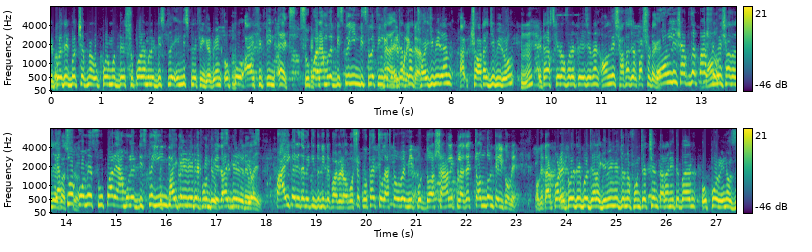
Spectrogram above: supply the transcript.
এরপরে দেখব হচ্ছে আপনার ওপোর মধ্যে super AMOLED display in display fingerprint Oppo R fifteen X super AMOLED display in display হ্যাঁ, ফিঙ্গারপ্রিন্ট এটা আপনার ছয় জিবি র্যাম একশো আঠাশ জিবি রোম এটা আজকের অফারে পেয়ে যাবেন অনলি সাত হাজার পাঁচশো টাকা। অনলি সাত হাজার পাঁচশো? Only 7,500 এত কমে সুপার অ্যামোলেড ডিসপ্লে ইন পাইকারি রেটে ফোন দেব, পাইকারি রেটে ভাই। পাইকারি দামে কিন্তু নিতে পারবেন। অবশ্যই কোথায় চলে আসতে হবে? মিরপুর দশ শাহালি প্লাজায় চন্দন টেলিকমে। ওকে তারপরে? এরপরে দেখব যারা গেমিং এর জন্য ফোন চাচ্ছেন তারা নিতে পারেন Oppo Reno Z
